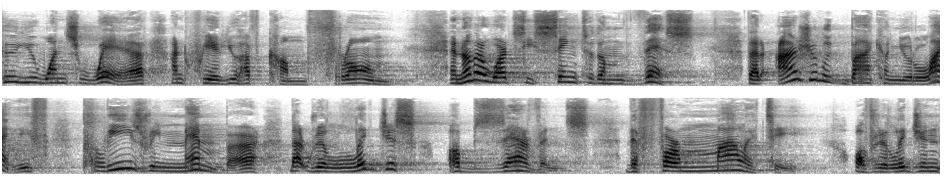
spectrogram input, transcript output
who you once were and where you have come from. In other words, he's saying to them this that as you look back on your life, please remember that religious observance, the formality of religion,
